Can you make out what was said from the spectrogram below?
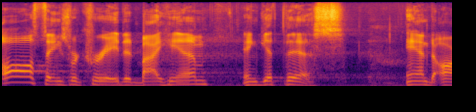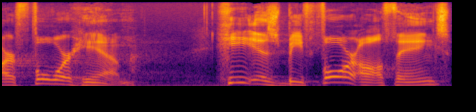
all things were created by him, and get this, and are for him. He is before all things,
